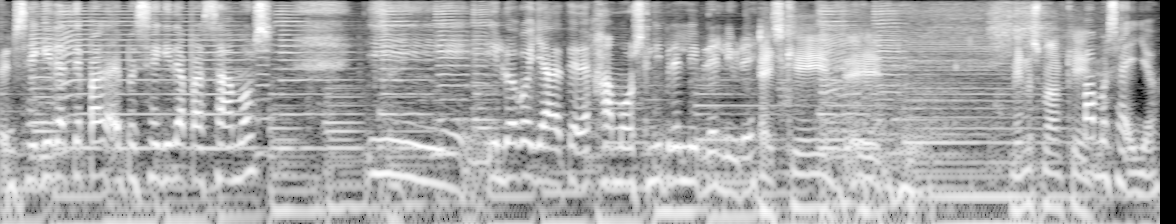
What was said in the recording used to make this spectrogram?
Enseguida, te, enseguida pasamos y, luego ya te dejamos libre, libre, libre. Es que... Eh, menos mal que... Vamos a ello.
